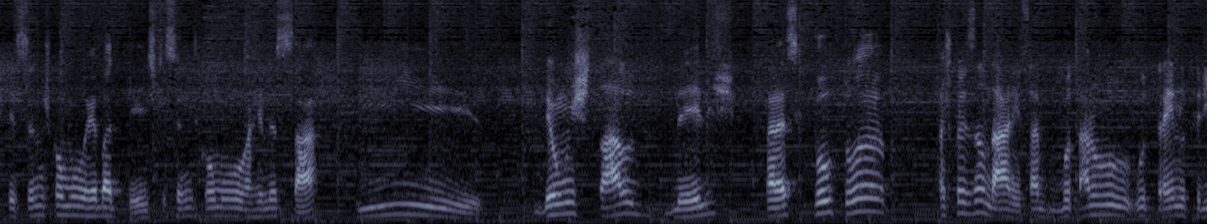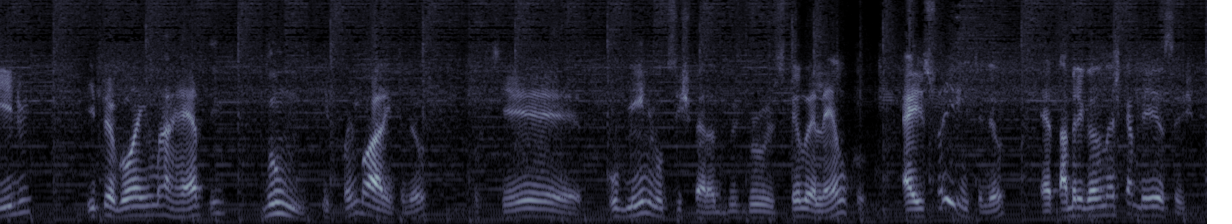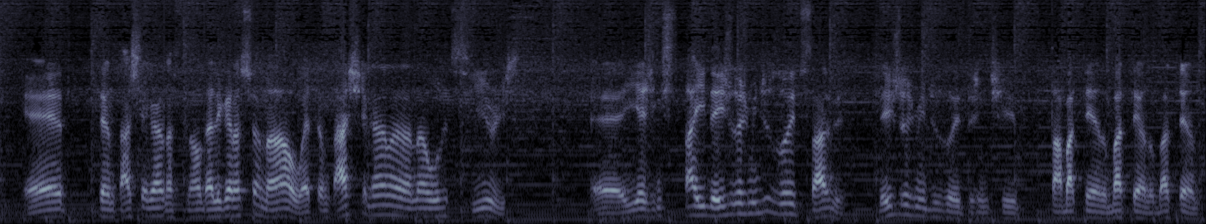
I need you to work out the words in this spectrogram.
esquecendo de como rebater, esquecendo de como arremessar. E deu um estalo neles. Parece que voltou as coisas andarem, sabe? Botaram o, o trem no trilho e pegou aí uma reta e bum! E foi embora, entendeu? Porque o mínimo que se espera dos Brewers pelo elenco é isso aí, entendeu? É tá brigando nas cabeças, é tentar chegar na final da Liga Nacional, é tentar chegar na, na World Series. É, e a gente tá aí desde 2018, sabe? Desde 2018 a gente tá batendo, batendo, batendo.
